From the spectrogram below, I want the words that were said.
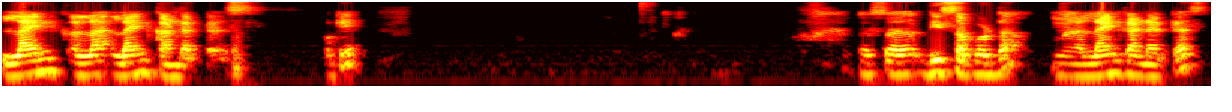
line uh, line conductors okay so these support the uh, line conductors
